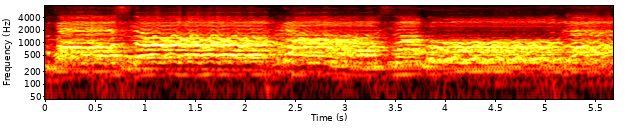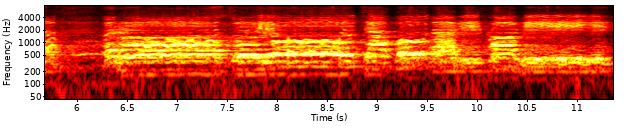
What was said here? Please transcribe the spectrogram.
весна красна буде, розкуються пута віковії,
